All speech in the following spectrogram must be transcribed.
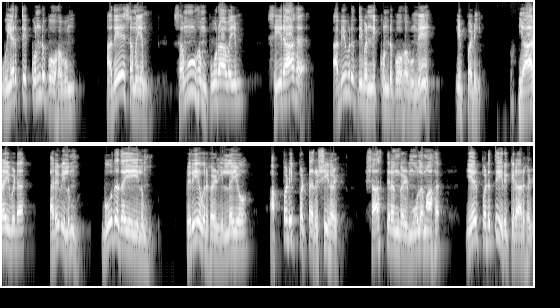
உயர்த்தி கொண்டு போகவும் அதே சமயம் சமூகம் பூராவையும் சீராக அபிவிருத்தி பண்ணி கொண்டு போகவுமே இப்படி. யாரை விட அறிவிலும் பூததையிலும் பெரியவர்கள் இல்லையோ? அப்படிப்பட்ட ரிஷிகள் சாஸ்திரங்கள் மூலமாக ஏற்படுத்தி இருக்கிறார்கள்.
